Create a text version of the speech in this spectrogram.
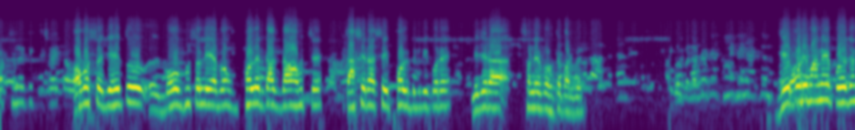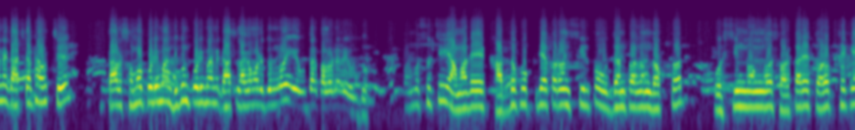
অর্থনৈতিক বিষয়টা অবশ্যই যেহেতু বহু ফসলি এবং ফলের গাছ দেওয়া হচ্ছে চাষিরা সেই ফল বিক্রি করে নিজেরা স্বনির্ভর হতে পারবে। যে পরিমাণে প্রয়োজনে গাছ কাটা হচ্ছে তার সম পরিমাণ দ্বিগুণ পরিমাণে গাছ লাগানোর জন্যই এই উদ্যান পালনের এই উদ্যোগ। কর্মসূচি আমাদের খাদ্য প্রক্রিয়াকরণ শিল্প উদ্যান পালন দপ্তর পশ্চিমবঙ্গ সরকারের তরফ থেকে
